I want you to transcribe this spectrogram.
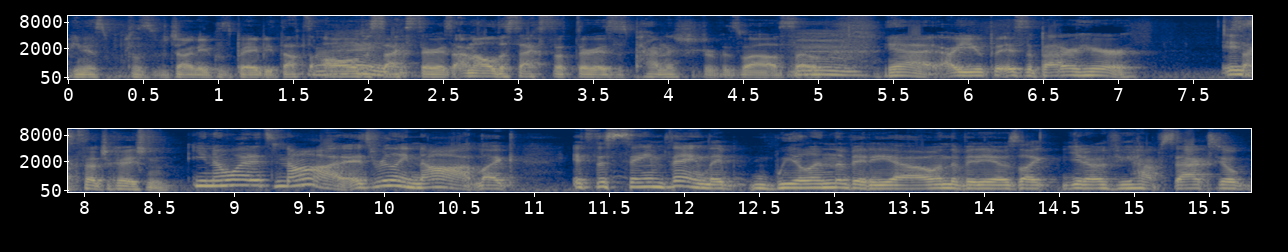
penis plus vagina equals baby. That's all the sex there is, and all the sex that there is is penetrative as well. So yeah, are you? Is it better here? Is- sex education. You know what? It's not. It's really not. Like it's the same thing. They wheel in the video, and the video is like, you know, if you have sex, you'll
